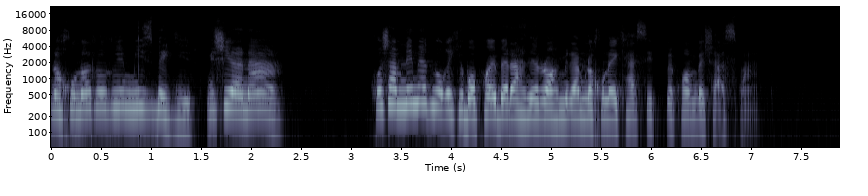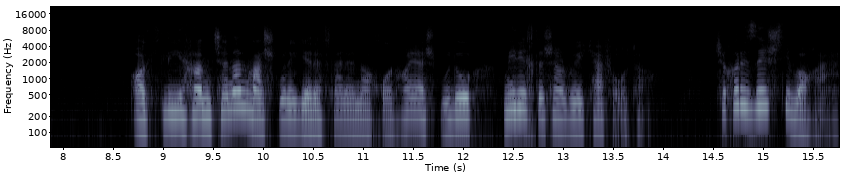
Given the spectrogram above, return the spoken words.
ناخونات رو روی میز بگیر. میشه یا نه؟ خوشم نمیاد موقعی که با پای برهنه راه میرم ناخونای کثیف به پام بچسبن. آکلی همچنان مشغول گرفتن ناخونهایش بود و میریختشان روی کف اتاق. چه کار زشتی واقعا.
